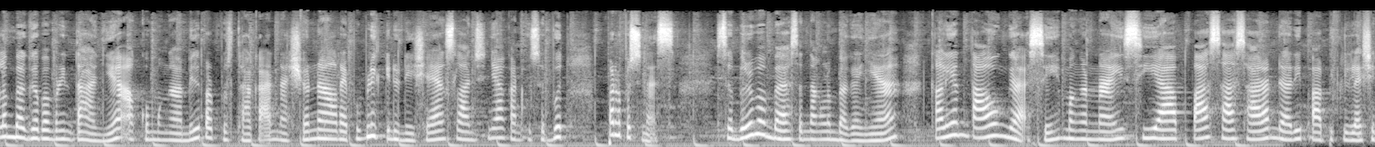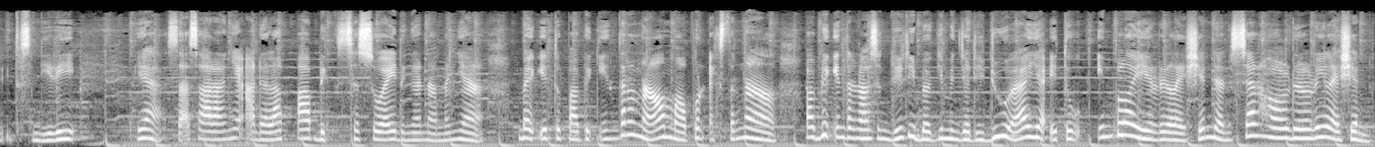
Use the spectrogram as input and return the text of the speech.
lembaga pemerintahannya aku mengambil Perpustakaan Nasional Republik Indonesia yang selanjutnya akan kusebut Perpusnas. Sebelum membahas tentang lembaganya, kalian tahu nggak sih mengenai siapa sasaran dari public relation itu sendiri? Ya, sasarannya adalah publik sesuai dengan namanya, baik itu publik internal maupun eksternal. Publik internal sendiri dibagi menjadi dua, yaitu employee relation dan shareholder relation.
